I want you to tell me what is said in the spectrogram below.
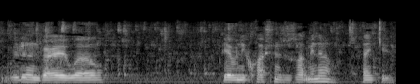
We're doing very well. If you have any questions, just let me know. Thank you.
